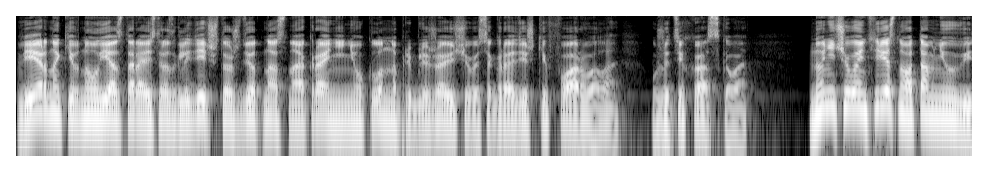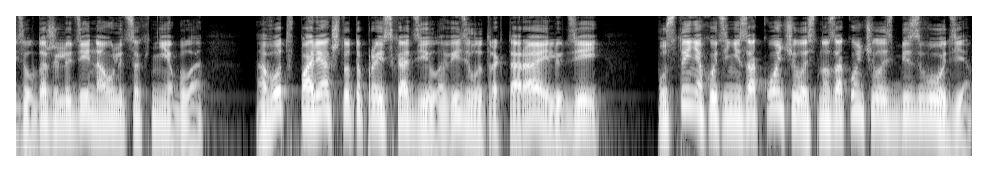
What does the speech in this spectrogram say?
«Верно», — кивнул я, стараясь разглядеть, что ждет нас на окраине неуклонно приближающегося городишки Фарвелла, уже техасского. Но ничего интересного там не увидел, даже людей на улицах не было. А вот в полях что-то происходило, видел и трактора, и людей. Пустыня хоть и не закончилась, но закончилась безводье.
